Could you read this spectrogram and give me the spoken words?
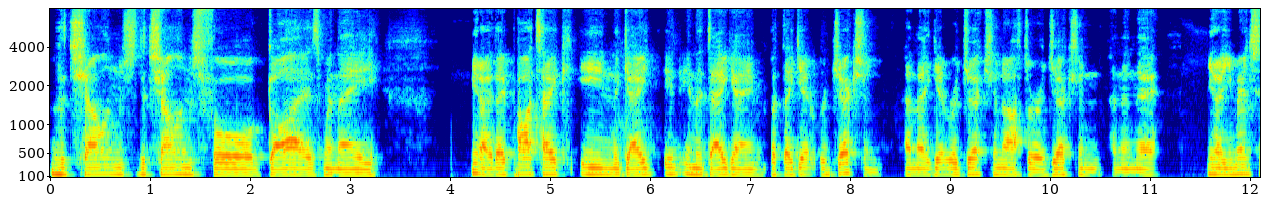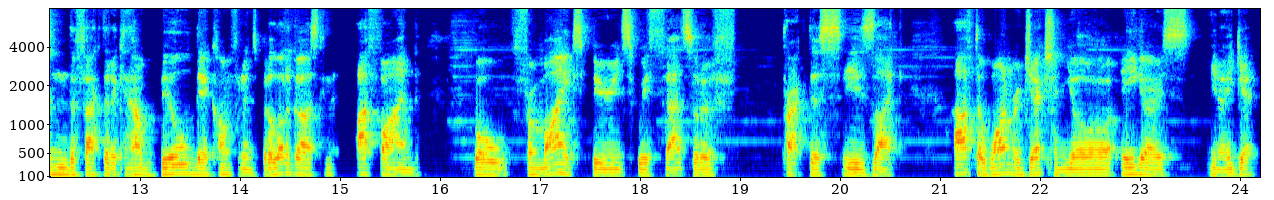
the challenge the challenge for guys when they you know they partake in the gay in, in the day game but they get rejection and they get rejection after rejection. And then they're you know you mentioned the fact that it can help build their confidence but a lot of guys can i find well from my experience with that sort of practice is like after one rejection your egos you know you get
